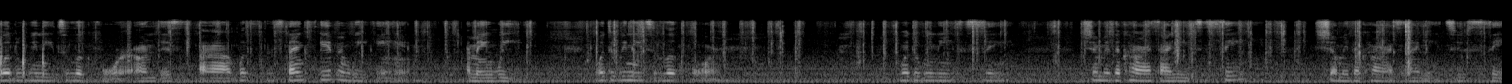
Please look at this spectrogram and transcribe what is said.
What do we need to look for on this uh, what's this Thanksgiving weekend? I mean week. What do we need to look for? What do we need to see? Show me the cards I need to see. Show me the cards I need to see.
